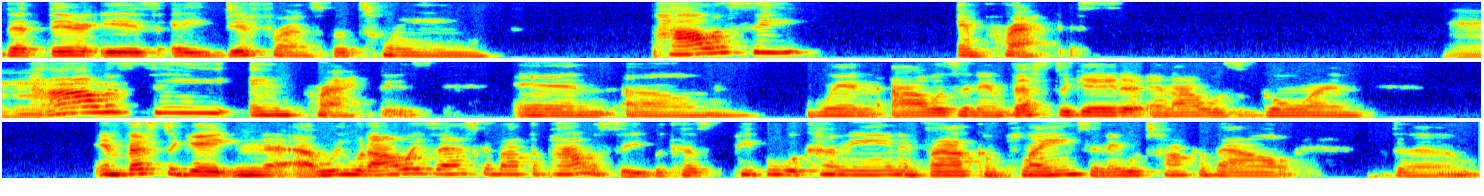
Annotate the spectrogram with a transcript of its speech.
that there is a difference between policy and practice. Mm-hmm. Policy and practice. And um, when I was an investigator and I was going investigating, uh, we would always ask about the policy because people would come in and file complaints and they would talk about the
